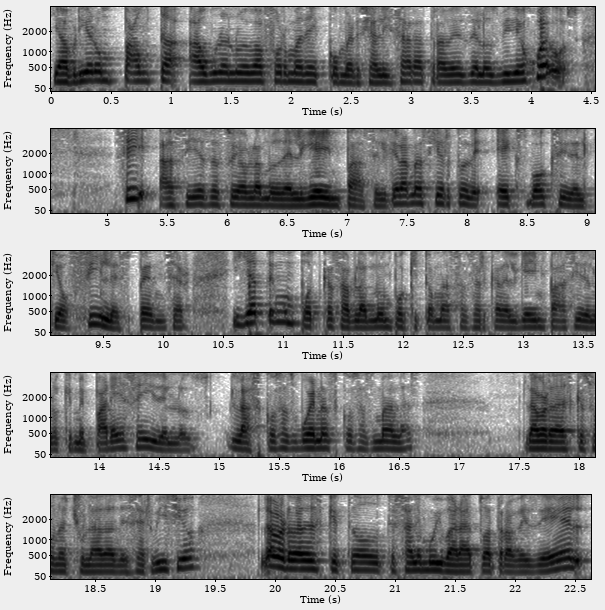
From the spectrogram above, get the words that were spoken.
y abrieron pauta a una nueva forma de comercializar a través de los videojuegos. Sí, así es, estoy hablando del Game Pass, el gran acierto de Xbox y del tío Phil Spencer. Y ya tengo un podcast hablando un poquito más acerca del Game Pass y de lo que me parece y de los, las cosas buenas, cosas malas. La verdad es que es una chulada de servicio. La verdad es que todo te sale muy barato a través de él.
